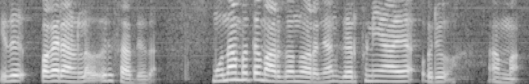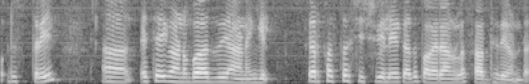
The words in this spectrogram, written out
ഇത് പകരാനുള്ള ഒരു സാധ്യത. മൂന്നാമത്തെ മാർഗം എന്ന് പറഞ്ഞാൽ ഗർഭിണിയായ ഒരു അമ്മ ഒരു സ്ത്രീ എച്ച് ഐ വി അണുബാധിതയാണെങ്കിൽ ഗർഭസ്ഥ ശിശുവിലേക്ക് അത് പകരാനുള്ള സാധ്യതയുണ്ട്.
